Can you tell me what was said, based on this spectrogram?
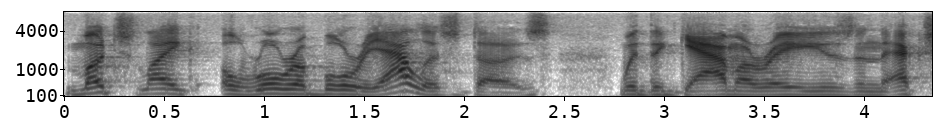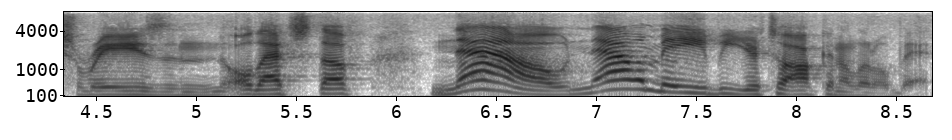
much like aurora borealis does with the gamma rays and the X-rays and all that stuff. Now, now maybe you're talking a little bit,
